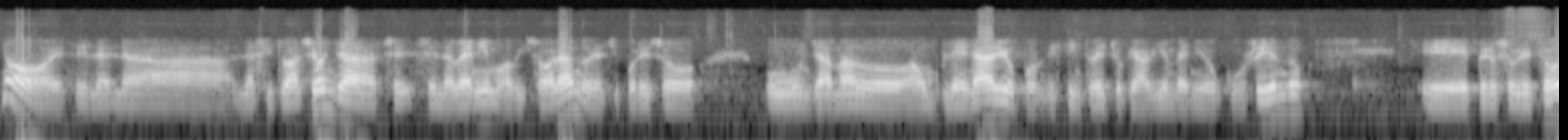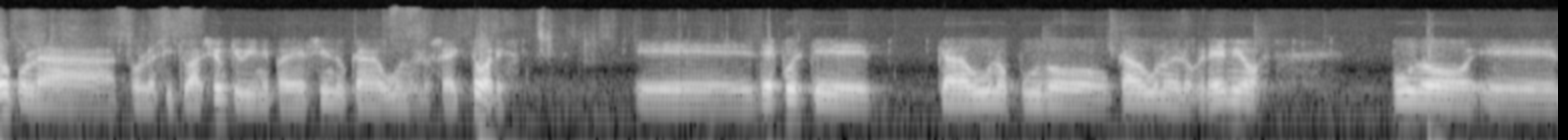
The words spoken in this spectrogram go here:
No, este, la, situación ya se, la venimos avisorando, es decir, por eso hubo un llamado a un plenario por distintos hechos que habían venido ocurriendo, eh, pero sobre todo por la, por la situación que viene padeciendo cada uno de los sectores. Eh, después que cada uno pudo, cada uno de los gremios pudo eh,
